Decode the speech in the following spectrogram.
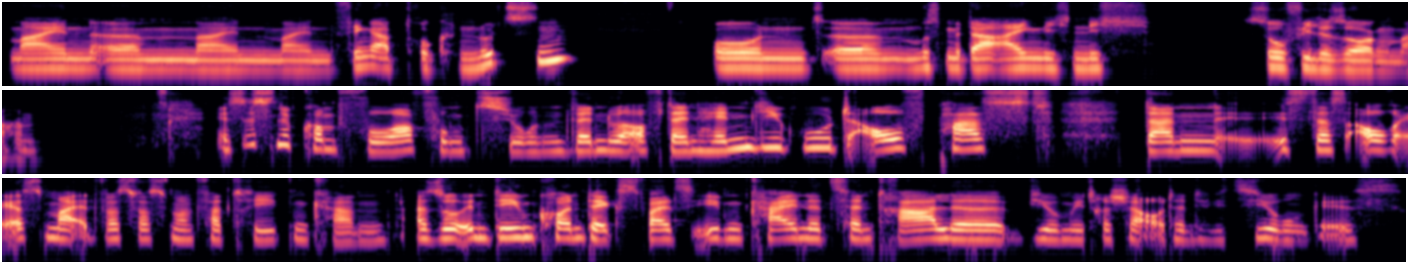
mein, ähm, mein, mein Fingerabdruck nutzen und ähm, muss mir da eigentlich nicht so viele Sorgen machen. Es ist eine Komfortfunktion. wenn du auf dein Handy gut aufpasst, dann ist das auch erstmal etwas, was man vertreten kann. Also in dem Kontext, weil es eben keine zentrale biometrische Authentifizierung ist.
